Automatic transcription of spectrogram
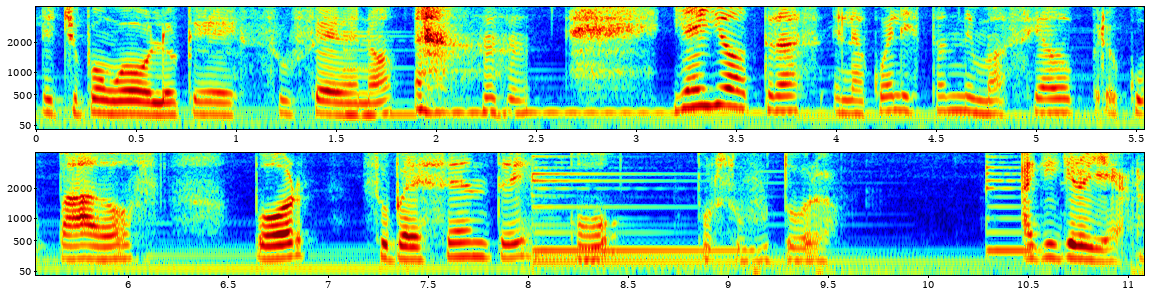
le chupa un huevo lo que sucede, ¿no? y hay otras en las cuales están demasiado preocupados por su presente o por su futuro. Aquí quiero llegar.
